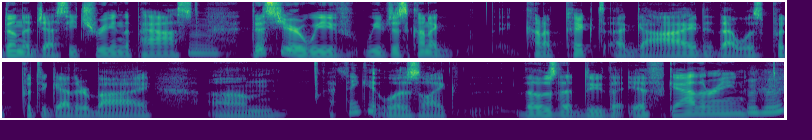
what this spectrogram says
done the Jesse tree in the past. Hmm. This year we've we've just kind of kind of picked a guide that was put put together by um, I think it was like those that do the if gathering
